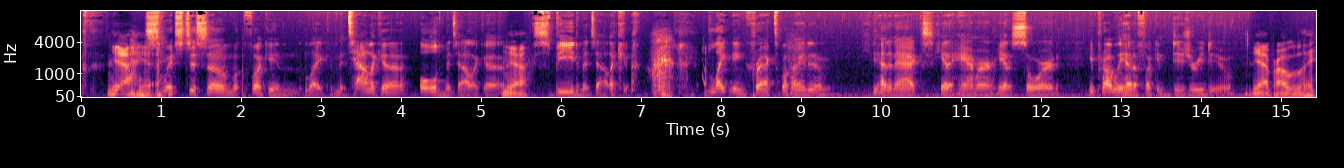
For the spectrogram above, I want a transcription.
Yeah, yeah. switched to some fucking like Metallica, old Metallica, Yeah. like, speed Metallica. Lightning cracked behind him. He had an axe, he had a hammer, he had a sword. He probably had a fucking didgeridoo. Yeah, probably.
